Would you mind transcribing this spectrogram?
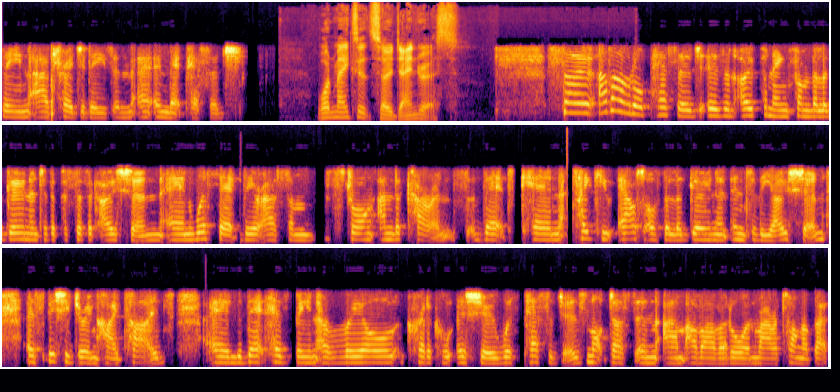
seen uh, tragedies in, in that passage. What makes it so dangerous? So, Avavaroa Passage is an opening from the lagoon into the Pacific Ocean, and with that, there are some strong undercurrents that can take you out of the lagoon and into the ocean, especially during high tides. And that has been a real critical issue with passages, not just in um, and Rarotonga, but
